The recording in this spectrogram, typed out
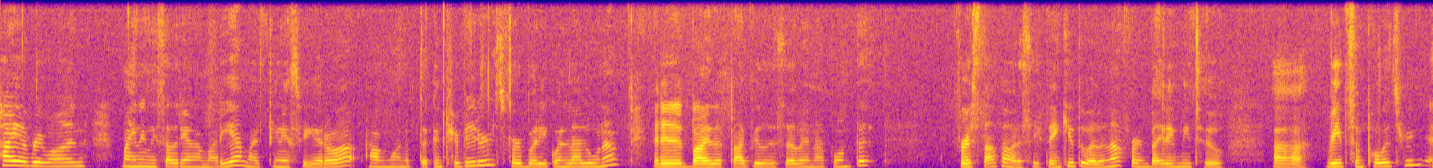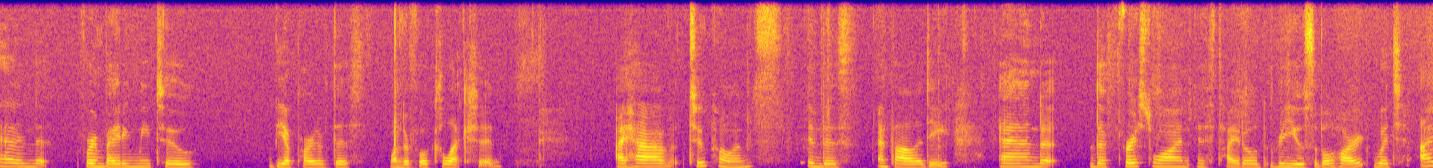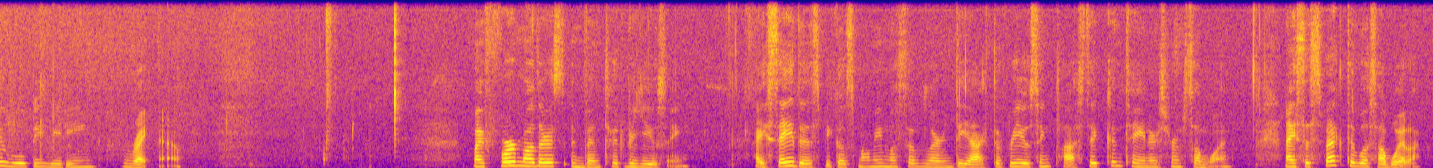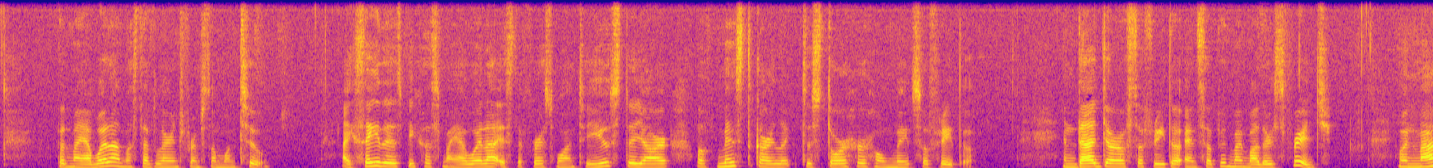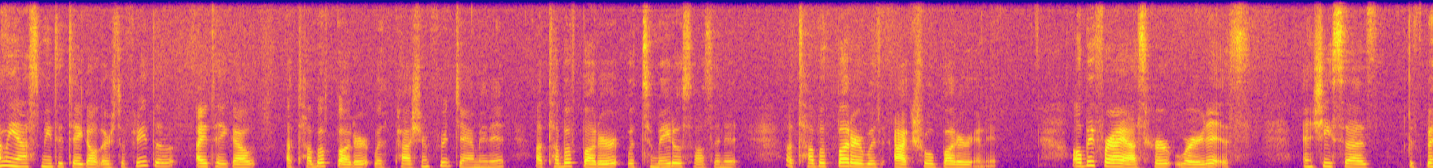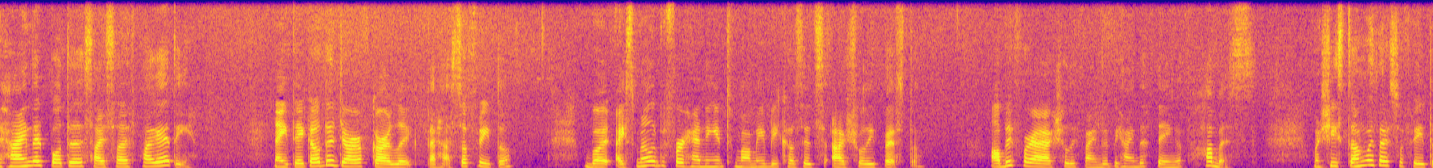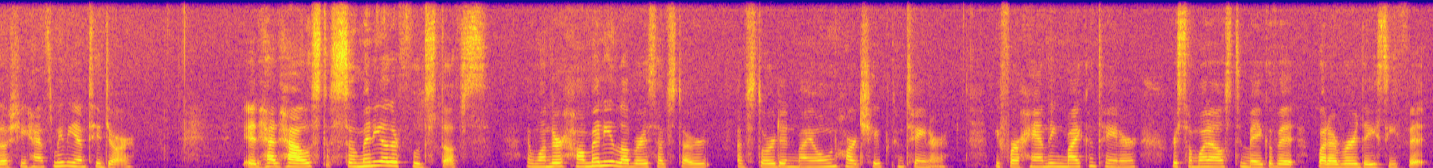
Hi everyone, my name is Adriana Maria Martinez Figueroa. I'm one of the contributors for Boricua en la Luna, edited by the fabulous Elena Aponte. First off, I want to say thank you to Elena for inviting me to uh, read some poetry and for inviting me to be a part of this wonderful collection. I have two poems in this anthology, and the first one is titled Reusable Heart, which I will be reading right now. My foremothers invented reusing. I say this because mommy must have learned the act of reusing plastic containers from someone. And I suspect it was abuela, but my abuela must have learned from someone too. I say this because my abuela is the first one to use the jar of minced garlic to store her homemade sofrito. And that jar of sofrito ends up in my mother's fridge. When mommy asks me to take out her sofrito, I take out a tub of butter with passion fruit jam in it, a tub of butter with tomato sauce in it, a tub of butter with actual butter in it. All before I ask her where it is. And she says, It's behind el pote de salsa de spaghetti. And I take out the jar of garlic that has sofrito, but I smell it before handing it to mommy because it's actually pesto. All before I actually find it behind the thing of hummus. When she's done with her sofrito, she hands me the empty jar. It had housed so many other foodstuffs. I wonder how many lovers I've, stored, I've stored in my own heart shaped container before handing my container for someone else to make of it whatever they see fit.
